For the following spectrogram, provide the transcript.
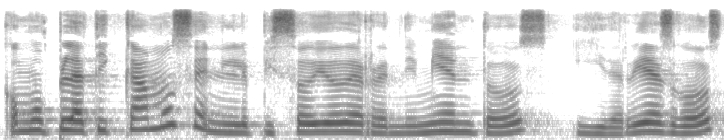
Como platicamos en el episodio de rendimientos y de riesgos,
